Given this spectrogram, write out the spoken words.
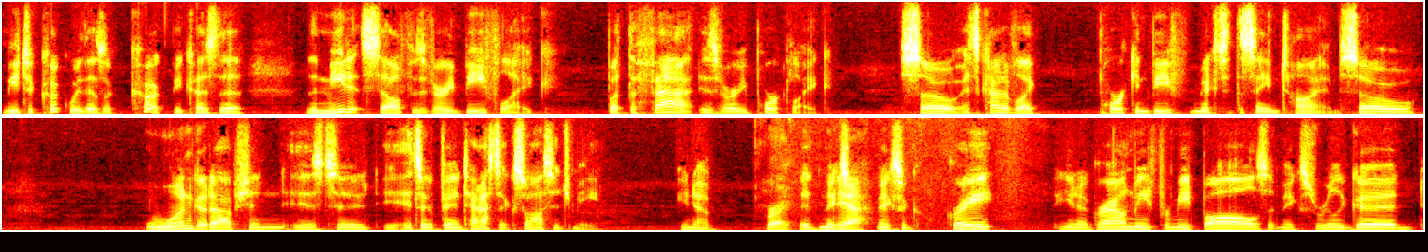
meat to cook with as a cook because the the meat itself is very beef-like, but the fat is very pork-like. So it's kind of like pork and beef mixed at the same time. So one good option is to it's a fantastic sausage meat. You know, Right. it makes Yeah. makes a great, you know, ground meat for meatballs. It makes really good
